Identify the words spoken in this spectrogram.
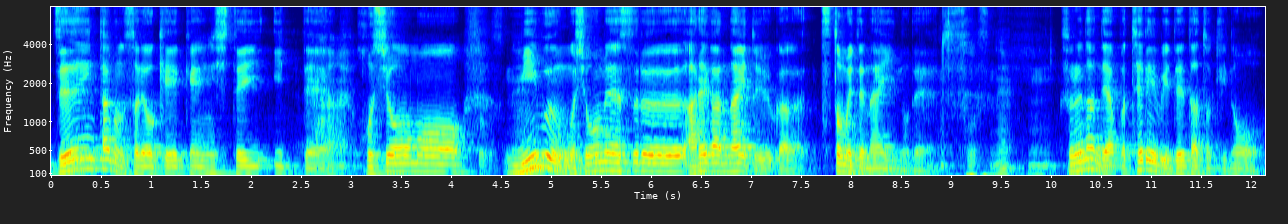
全員多分それを経験していって、はい。保証も身分を証明するあれがないというか勤めてないので。そうですね。うん。それなんでやっぱテレビ出た時の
